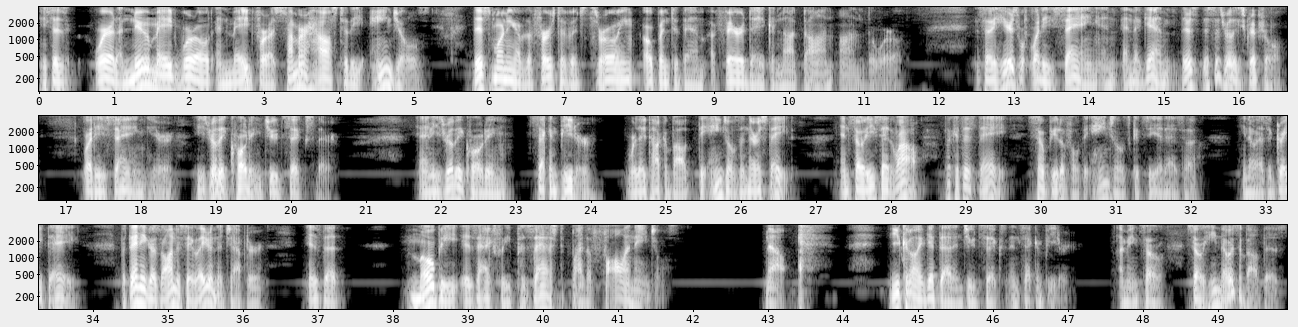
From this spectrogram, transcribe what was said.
He says, We're at a new made world and made for a summer house to the angels. This morning of the first of its throwing open to them, a fairer day could not dawn on the world. So here's what, he's saying, and, and again, there's, this is really scriptural. What he's saying here, he's really quoting Jude 6 there. And he's really quoting Second Peter, where they talk about the angels in their estate. And so he said, Wow, look at this day. So beautiful. The angels could see it as a you know, as a great day. But then he goes on to say later in the chapter is that Moby is actually possessed by the fallen angels. Now, you can only get that in Jude 6 and 2 Peter. I mean, so so he knows about this.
